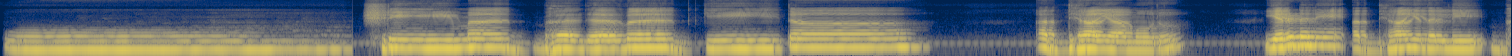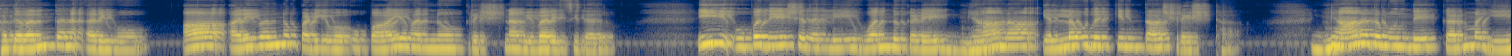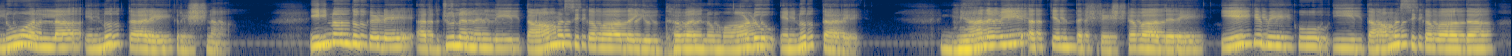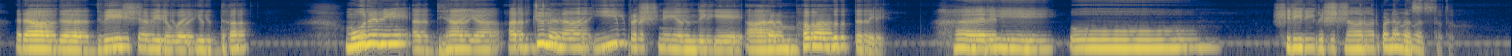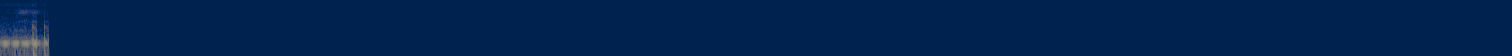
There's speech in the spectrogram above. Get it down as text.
ಶ್ರೀಮದ್ಭಗವದ್ಗೀತಾ ಅಧ್ಯಾಯ ಮೂರು. ಎರಡನೇ ಅಧ್ಯಾಯದಲ್ಲಿ ಭಗವಂತನ ಅರಿವು, ಆ ಅರಿವನ್ನು ಪಡೆಯುವ ಉಪಾಯವನ್ನು ಕೃಷ್ಣ ವಿವರಿಸಿದರು. ಈ ಉಪದೇಶದಲ್ಲಿ ಒಂದು ಕಡೆ ಜ್ಞಾನ ಎಲ್ಲವುದಕ್ಕಿಂತ ಶ್ರೇಷ್ಠ. ಜ್ಞಾನದ ಮುಂದೆ ಕರ್ಮ ಏನೂ ಅಲ್ಲ ಎನ್ನುತ್ತಾರೆ ಕೃಷ್ಣ. ಇನ್ನೊಂದು ಕಡೆ ಅರ್ಜುನನಲ್ಲಿ ತಾಮಸಿಕವಾದ ಯುದ್ಧವನ್ನು ಮಾಡು ಎನ್ನುತ್ತಾರೆ. ಜ್ಞಾನವೇ ಅತ್ಯಂತ ಶ್ರೇಷ್ಠವಾದರೆ ಏಕೆ ಬೇಕು ಈ ತಾಮಸಿಕವಾದ ರಾಗ ದ್ವೇಷವಿರುವ ಯುದ್ಧ? ಮೂರನೇ ಅಧ್ಯಾಯ ಅರ್ಜುನನ ಈ ಪ್ರಶ್ನೆಯೊಂದಿಗೆ ಆರಂಭವಾಗುತ್ತದೆ. ಹರಿ ಓಂ. श्रीकृष्णार्पणमस्तु.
